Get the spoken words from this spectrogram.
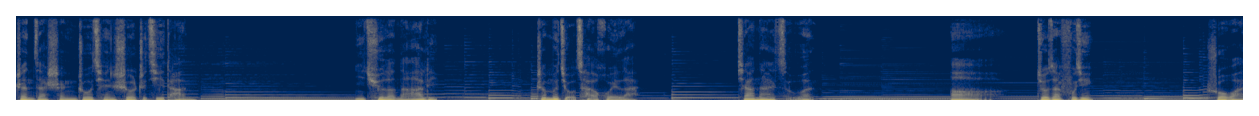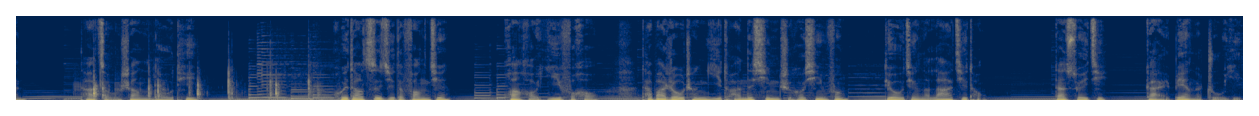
正在神桌前设置祭坛。你去了哪里？这么久才回来？加奈子问。啊，就在附近。说完，他走上了楼梯，回到自己的房间，换好衣服后，他把揉成一团的信纸和信封丢进了垃圾桶，但随即改变了主意，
